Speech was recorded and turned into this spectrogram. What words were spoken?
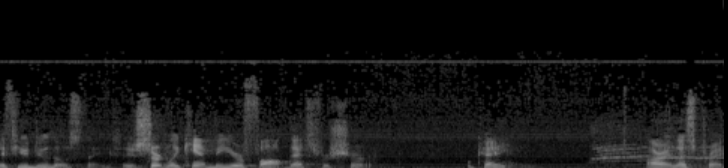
if you do those things. It certainly can't be your fault, that's for sure. Okay? All right, let's pray.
